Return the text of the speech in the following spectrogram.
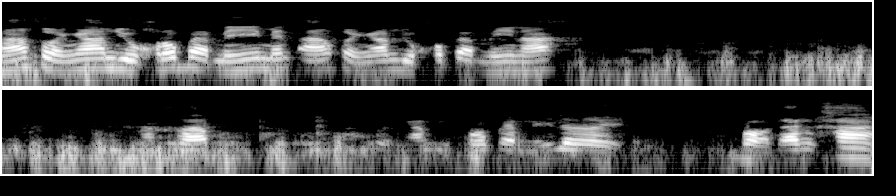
นะสวยงามอยู่ครบแบบนี้เม็ดอาร์คสวยงามอยู่ครบแบบนี้นะ นะครับ งามอยู่ครบแบบนี้เลยเบาะด้านข้าง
